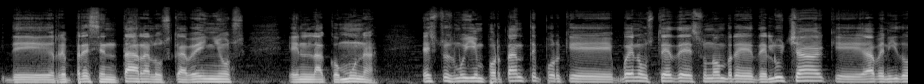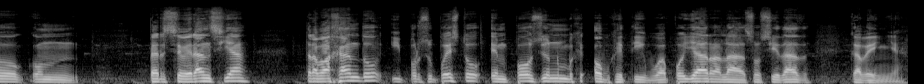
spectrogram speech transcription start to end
de representar a los cabeños en la comuna. Esto es muy importante porque, bueno, usted es un hombre de lucha que ha venido con perseverancia trabajando y, por supuesto, en pos de un objetivo, apoyar a la sociedad cabeña.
